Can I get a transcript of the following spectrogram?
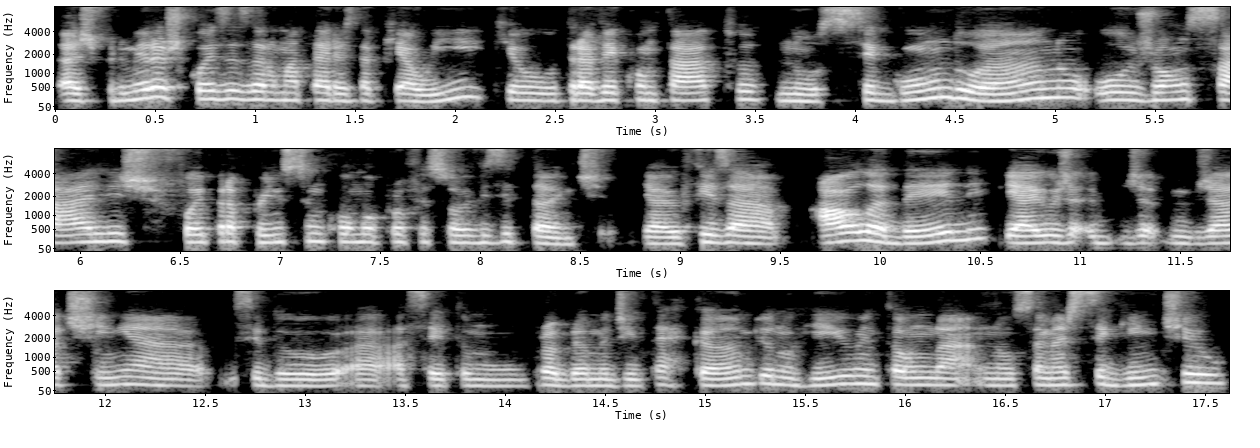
As primeiras coisas eram matérias da Piauí, que eu travei contato no segundo ano. O João Salles foi para Princeton como professor visitante. E aí eu fiz a aula dele, e aí eu já, já, tinha sido aceito num programa de intercâmbio no Rio. Então, na, no semestre seguinte, eu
